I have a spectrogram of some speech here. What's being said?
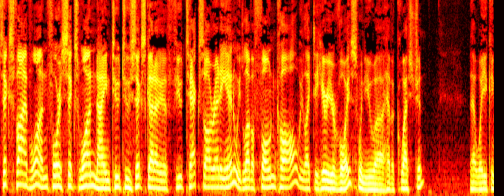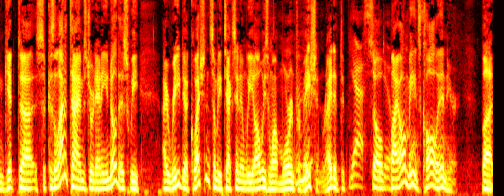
651 461 9226. Got a few texts already in. We'd love a phone call. We like to hear your voice when you uh, have a question. That way you can get, because a lot of times, Jordana, you know this, we. I read a question, somebody texts in, and we always want more information, right? It, Mm-hmm. Yes, So by all means, call in here. But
